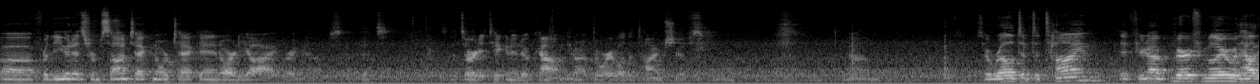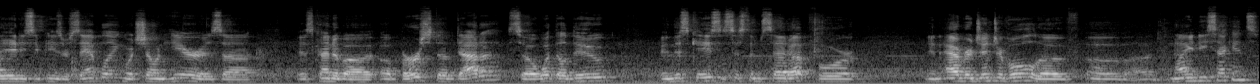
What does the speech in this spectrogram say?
uh, for the units from SonTek, Nortek, and RDI right now. So that's so it's already taken into account. You don't have to worry about the time shifts. Um, so relative to time, if you're not very familiar with how the ADCPs are sampling, what's shown here is uh, is kind of a, a burst of data. So what they'll do in this case, the system's set up for an average interval of, of uh, 90 seconds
